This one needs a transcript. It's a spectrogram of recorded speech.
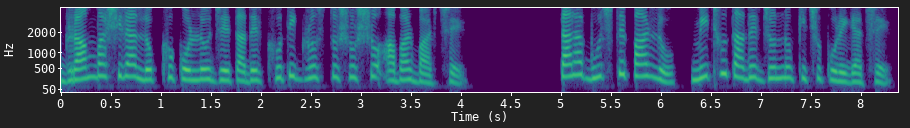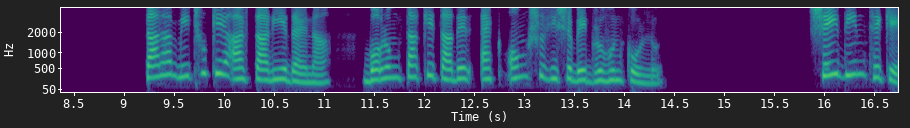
গ্রামবাসীরা লক্ষ্য করল যে তাদের ক্ষতিগ্রস্ত শস্য আবার বাড়ছে। তারা বুঝতে পারল মিঠু তাদের জন্য কিছু করে গেছে। তারা মিঠুকে আর তাড়িয়ে দেয় না, বরং তাকে তাদের এক অংশ হিসেবে গ্রহণ করল। সেই দিন থেকে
